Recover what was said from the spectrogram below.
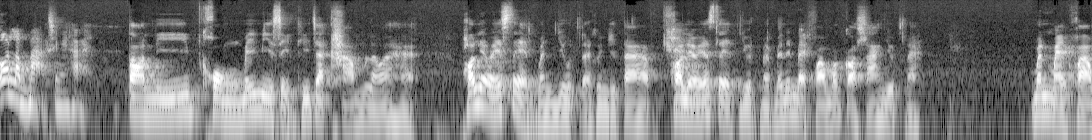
ก็ลำบากใช่ไหมคะตอนนี้คงไม่มีสิทธิ์ที่จะค้ำแล้วอะฮะเพราะเรียลเอสเตทมันหยุดอะคุณกีตาร์พอเรียลเอสเตทหยุดมันไม่ได้หมายความว่าก่อสร้างหยุดนะ มันหมายความ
